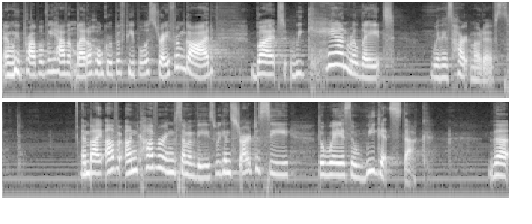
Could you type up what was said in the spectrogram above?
and we probably haven't led a whole group of people astray from God, but we can relate with his heart motives. And by uncovering some of these, we can start to see the ways that we get stuck, the,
